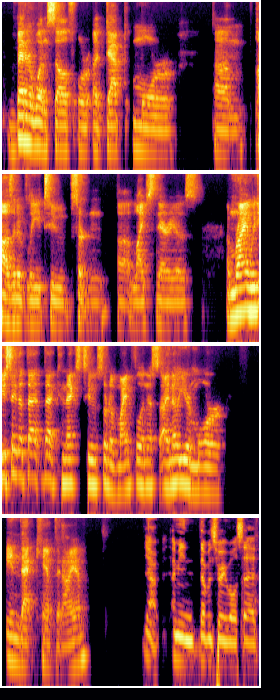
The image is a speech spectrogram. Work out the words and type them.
better oneself or adapt more um, positively to certain uh, life scenarios. Um, Ryan, would you say that, that that connects to sort of mindfulness? I know you're more in that camp than I am. Yeah, I mean that was very well said.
